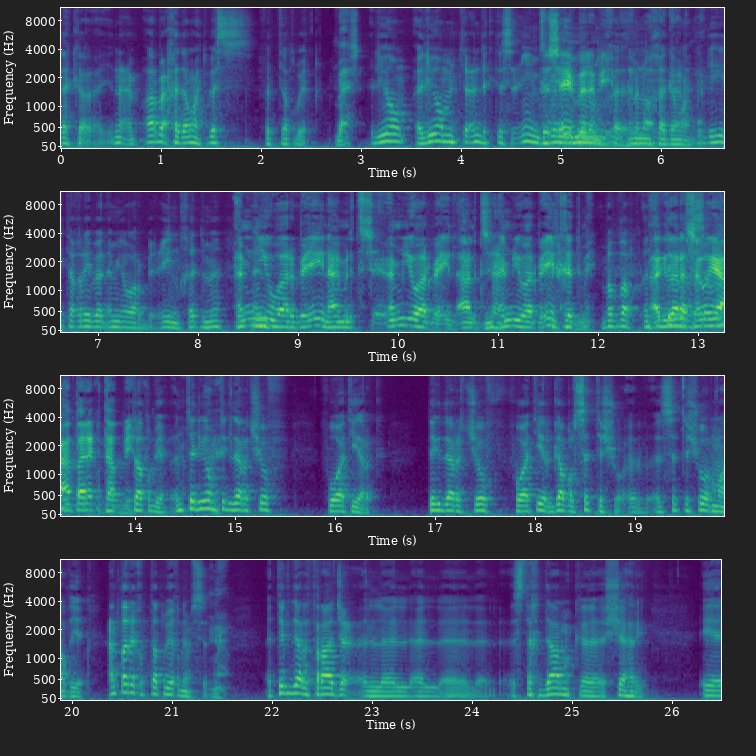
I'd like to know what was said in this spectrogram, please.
ذكر نعم أربع خدمات بس في التطبيق. بس. اليوم اليوم أنت عندك 90% 90% من, من ما الخدمات. اللي هي تقريبا 140 خدمة. 140 هاي من التس- 140 الان 140 خدمة. بالضبط. أنت أقدر أسويها عن طريق تطبيق. تطبيق. أنت اليوم تقدر تشوف فواتيرك. تقدر تشوف فواتير قبل ست شهور الست شهور ماضية. عن طريق التطبيق نفسه. نعم. تقدر تراجع ال ال ال ال استخدامك الشهري.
